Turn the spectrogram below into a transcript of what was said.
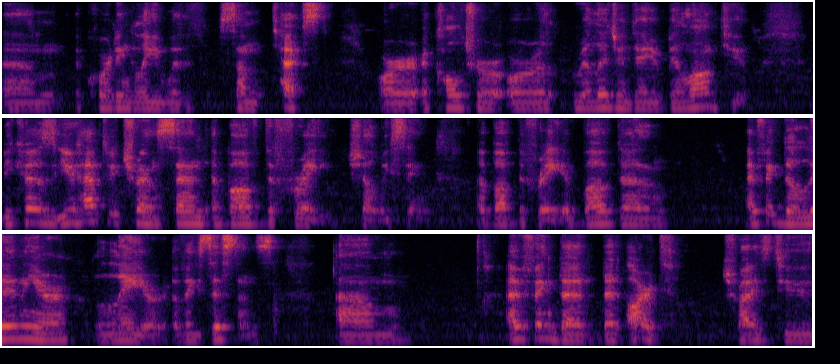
um, accordingly with some text or a culture or a religion they belong to. Because you have to transcend above the fray shall we say above the fray above the i think the linear layer of existence um, i think that that art tries to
